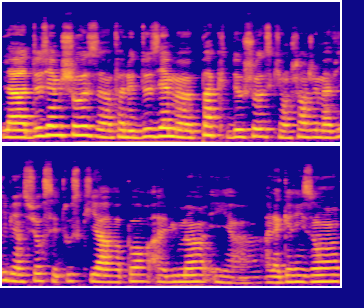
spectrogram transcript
La deuxième chose, enfin le deuxième euh, pack de choses qui ont changé ma vie, bien sûr, c'est tout ce qui a rapport à l'humain et à, la guérison,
